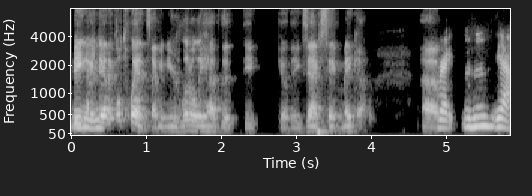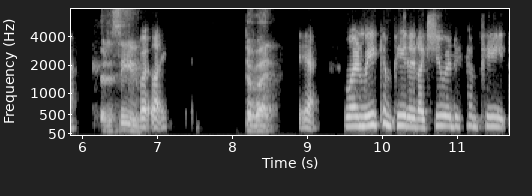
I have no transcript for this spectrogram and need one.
being mm-hmm. identical twins, I mean, you literally have the the you know the exact same makeup. Um, right. Mm-hmm. Yeah. So to see you, but like, no, right. Yeah, when we competed, like she would compete.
